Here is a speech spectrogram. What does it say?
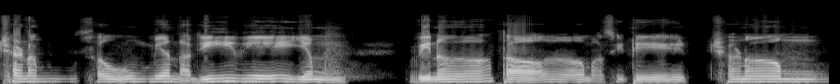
क्षणम् सौम्य न जीव्येयम् विना तामसिते क्षणाम्।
